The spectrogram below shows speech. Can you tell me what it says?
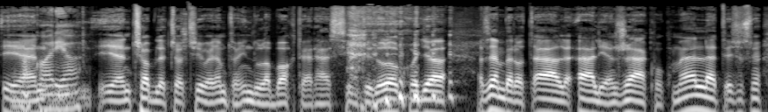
ilyen, ilyen csablecsacsi, vagy nem tudom, indul a bakterház szintű dolog, hogy a, az ember ott áll, áll ilyen zsákok mellett, és azt mondja,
